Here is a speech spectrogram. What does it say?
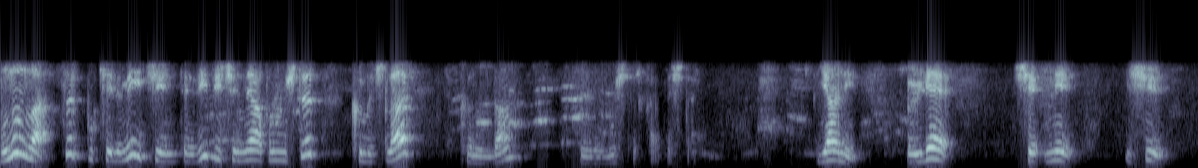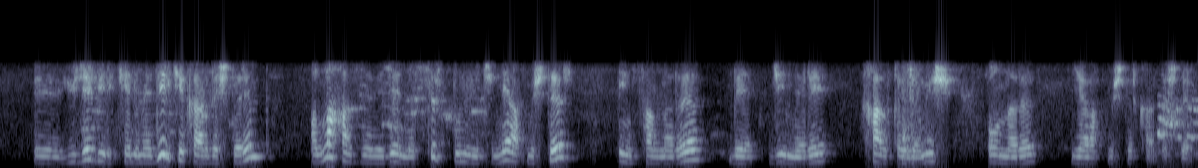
Bununla sırf bu kelime için, tevhid için ne yapılmıştır? Kılıçlar kınından sıyrılmıştır kardeşler. Yani öyle şe'ni, işi e, yüce bir kelimedir ki kardeşlerim Allah Azze ve Celle sırf bunun için ne yapmıştır? İnsanları ve cinleri halk eylemiş, onları yaratmıştır kardeşlerim.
